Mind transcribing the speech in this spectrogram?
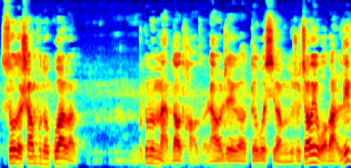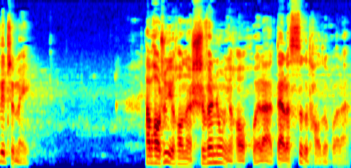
所有的商铺都关了，根本买不到桃子。然后这个德国洗碗工就说：“交给我吧，Leave it to me。”他跑出去以后呢，十分钟以后回来，带了四个桃子回来。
